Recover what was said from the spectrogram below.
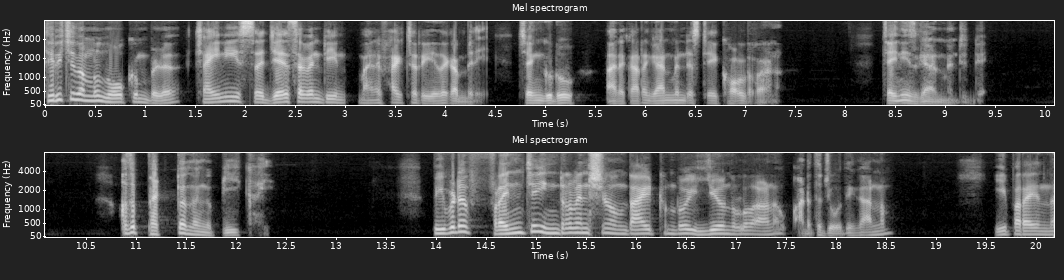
തിരിച്ച് നമ്മൾ നോക്കുമ്പോൾ ചൈനീസ് ജെ സെവന്റീൻ മാനുഫാക്ചർ ചെയ്ത കമ്പനി ചെങ്കുഡു ആരക്കാരൻ ഗവൺമെന്റ് സ്റ്റേക്ക് ഹോൾഡറാണ് ചൈനീസ് ഗവൺമെന്റിന്റെ അത് പെട്ടെന്ന് അങ്ങ് പീക്കായി. ഇപ്പം ഇവിടെ ഫ്രഞ്ച് ഇന്റർവെൻഷൻ ഉണ്ടായിട്ടുണ്ടോ ഇല്ലയോ എന്നുള്ളതാണ് അടുത്ത ചോദ്യം. കാരണം ഈ പറയുന്ന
